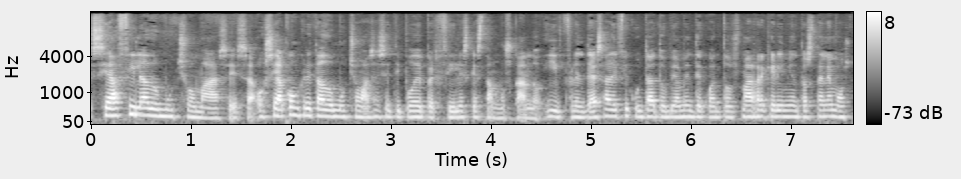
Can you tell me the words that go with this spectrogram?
se ha afilado mucho más esa, o se ha concretado mucho más ese tipo de perfiles que están buscando. Y frente a esa dificultad, obviamente, cuantos más requerimientos tenemos,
